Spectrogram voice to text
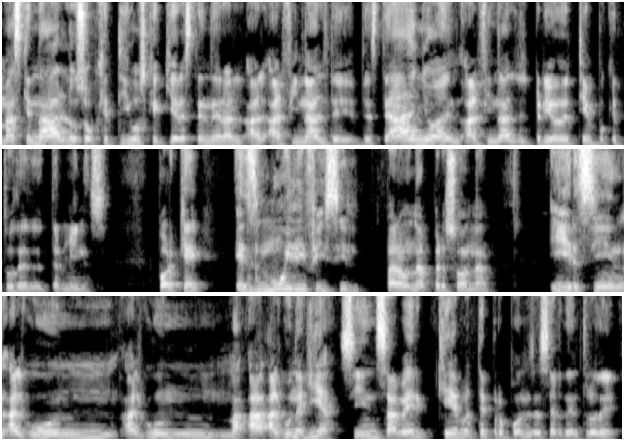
más que nada los objetivos que quieres tener al, final de, este año, al, final del periodo de tiempo que tú determines. Porque es muy difícil para una persona ir sin algún, algún, alguna guía, sin saber qué te propones hacer dentro de,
